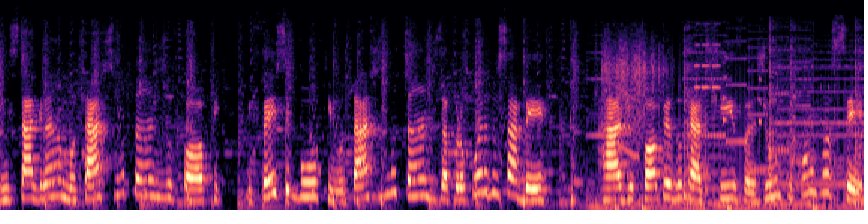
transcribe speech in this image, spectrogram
Instagram, Mutatis Mutandis UFOP e Facebook, Mutatis Mutandis, a procura do saber. Rádio Pop Educativa, junto com você.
